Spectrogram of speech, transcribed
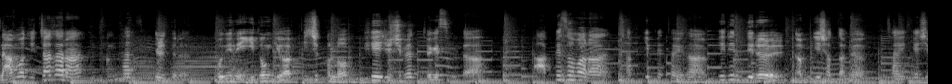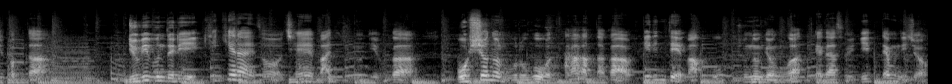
나머지 짜잘한 강탄 스킬들은 본인의 이동기와 피지컬로 피해주시면 되겠습니다. 앞에서 말한 잡기 패턴이나 피린디를 넘기셨다면 무사히 깨실 겁니다. 뉴비분들이 키케라에서 제일 많이 죽는 이유가 모션을 모르고 다가갔다가 피린디에 맞고 죽는 경우가 대다수이기 때문이죠.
